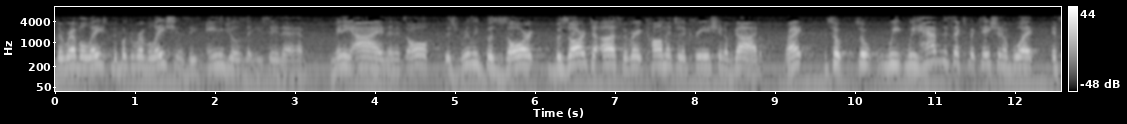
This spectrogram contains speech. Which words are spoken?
the revelation the book of Revelations these angels that you see that have many eyes and it's all this really bizarre bizarre to us but very common to the creation of God, right? And So so we we have this expectation of what it's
